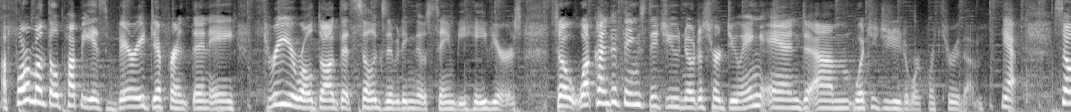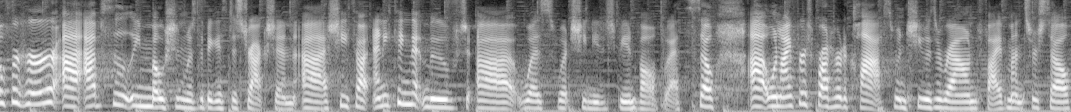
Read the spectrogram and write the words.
a four month old puppy is very different than a three year old dog that's still exhibiting those same behaviors. So, what kind of things did you notice her doing, and um, what did you do to work with through them? Yeah. So, for her, uh, absolutely motion was the biggest distraction. Uh, she thought anything that moved uh, was what she needed to be involved with. So, uh, when I first brought her to class, when she was around five months or so,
